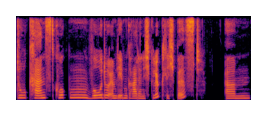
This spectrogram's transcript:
Du kannst gucken, wo du im Leben gerade nicht glücklich bist, ähm,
